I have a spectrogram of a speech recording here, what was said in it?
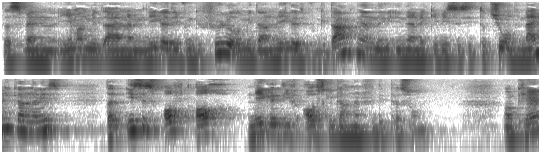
dass wenn jemand mit einem negativen Gefühl oder mit einem negativen Gedanken in eine gewisse Situation hineingegangen ist, dann ist es oft auch negativ ausgegangen für die Person. Okay?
